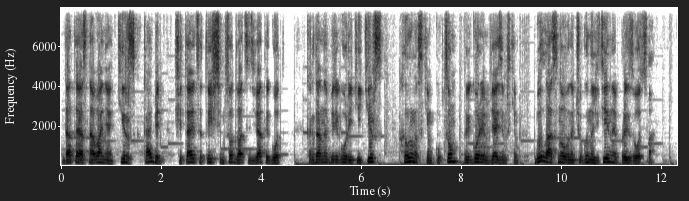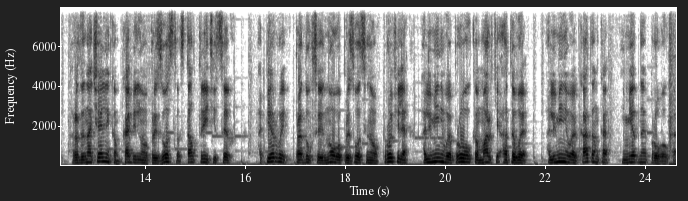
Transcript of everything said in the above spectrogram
Датой основания Кирск кабель считается 1729 год, когда на берегу реки Кирс хлыновским купцом Григорием Вяземским было основано чугунолитейное производство. Родоначальником кабельного производства стал третий цех а первой продукцией нового производственного профиля алюминиевая проволока марки АТВ, алюминиевая катанка и медная проволока.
